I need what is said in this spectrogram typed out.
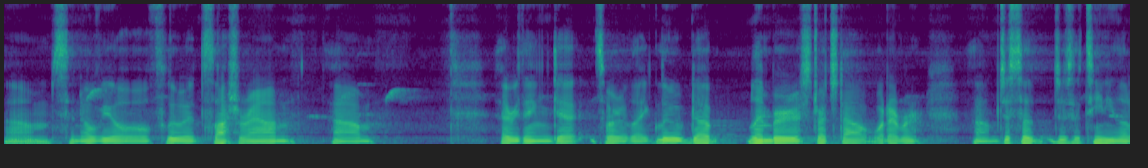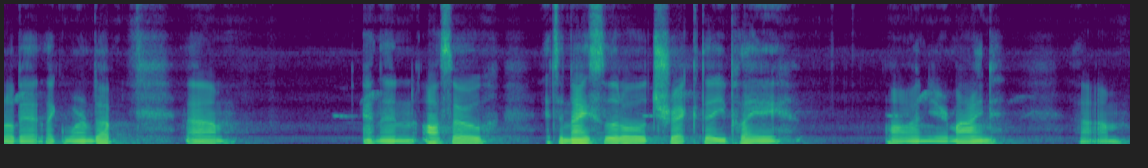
um, synovial fluid slosh around, um, everything get sort of like lubed up, limber, stretched out, whatever. Um, just a just a teeny little bit, like warmed up. Um, and then also, it's a nice little trick that you play on your mind. Um,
